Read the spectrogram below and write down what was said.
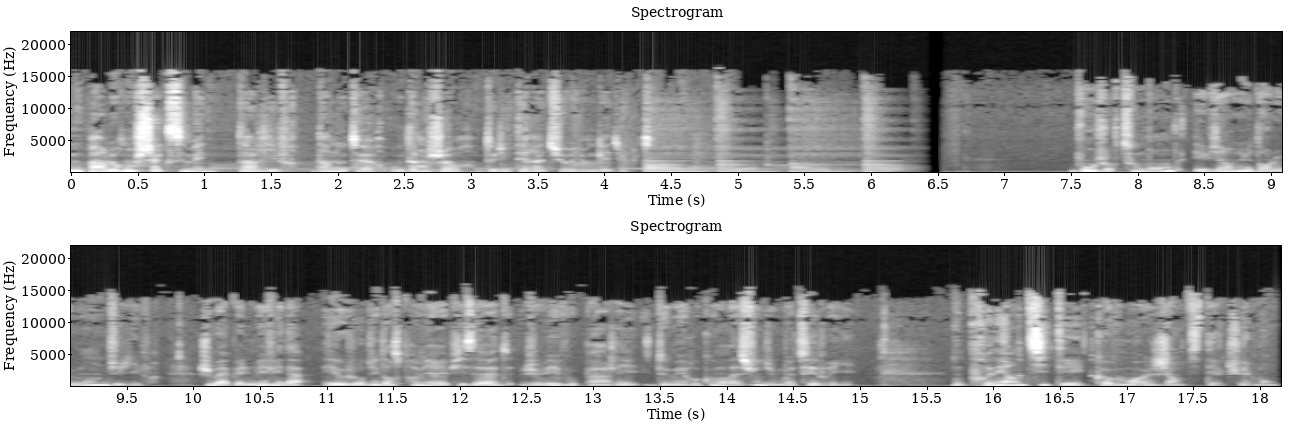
où nous parlerons chaque semaine d'un livre, d'un auteur ou d'un genre de littérature young adulte. Bonjour tout le monde et bienvenue dans le monde du livre. Je m'appelle Mevena et aujourd'hui dans ce premier épisode, je vais vous parler de mes recommandations du mois de février. Donc prenez un petit thé comme moi, j'ai un petit thé actuellement,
